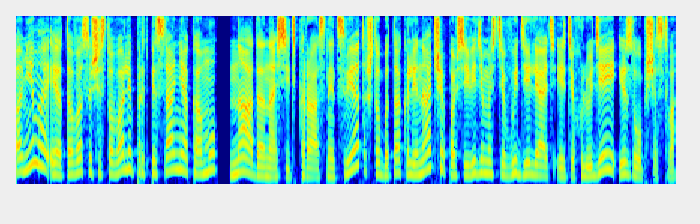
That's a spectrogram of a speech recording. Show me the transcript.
Помимо этого, существовали предписания, кому надо носить красный цвет, чтобы так или иначе, по всей видимости, выделять этих людей из общества.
